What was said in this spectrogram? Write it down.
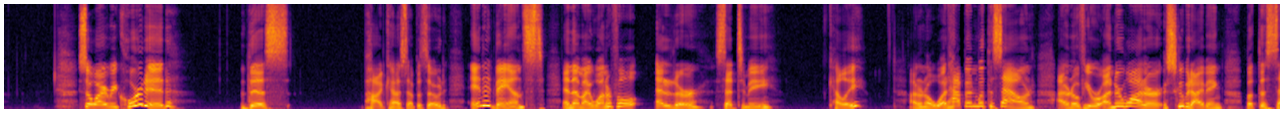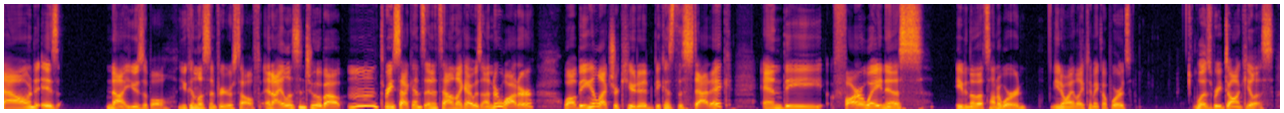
So, I recorded this podcast episode in advance, and then my wonderful editor said to me, Kelly, I don't know what happened with the sound. I don't know if you were underwater scuba diving, but the sound is not usable. You can listen for yourself. And I listened to about mm, three seconds and it sounded like I was underwater while being electrocuted because the static and the far awayness, even though that's not a word, you know, I like to make up words, was redonkulous.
